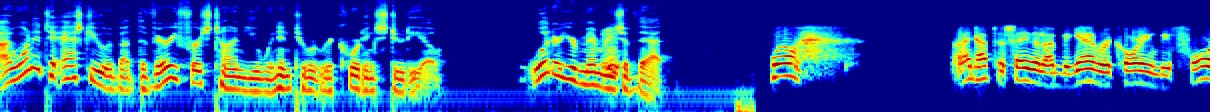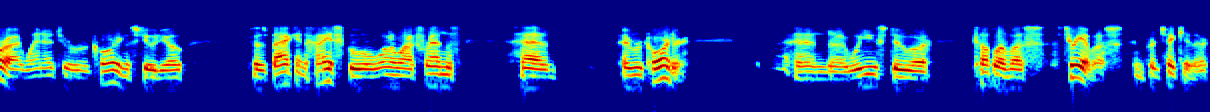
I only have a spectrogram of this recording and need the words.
I wanted to ask you about the very first time you went into a recording studio. What are your memories mm-hmm. of that? Well, I'd have to say that I began recording before I went into a recording studio because back in high school, one of my friends had a recorder and uh, we used to, a uh, couple of us, three of us in particular,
